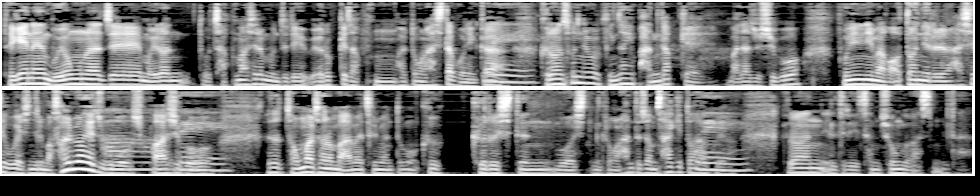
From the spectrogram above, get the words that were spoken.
대개는 무형문화재 뭐 이런 또 작품 하시는 분들이 외롭게 작품 활동을 하시다 보니까 네. 그런 손님을 굉장히 반갑게 맞아주시고 본인이 막 어떤 일을 하시고 계신지를 막 설명해주고 아, 싶어 하시고 네. 그래서 정말 저는 마음에 들면 또뭐그 그릇이든 무엇이든 그런 걸 한두 점 사기도 하고요. 네. 그런 일들이 참 좋은 것 같습니다.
